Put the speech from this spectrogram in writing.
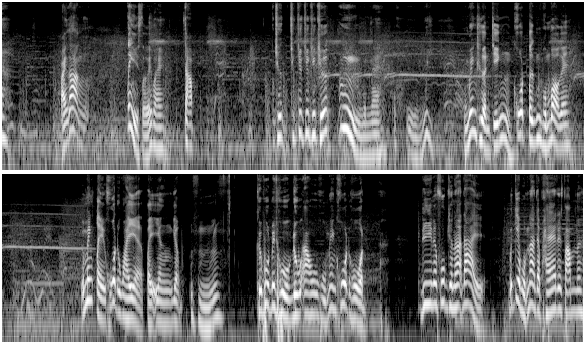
นะ ไปร่าง นี่เสยไป จับ ชึกชึกชึกชึกชึกชึกอืมเป็นไง โอ้โหผมแม่งเถื่อนจริง โคตรตึงผมบอกเลยแล้วแม่งเตะโคตรไวอะ เตะยังอย่างหือคือพูดไม่ถูกดูเอาโอ้โหแม่งโคตรโหด ดีนะฟุกชนะได้ เมื่อกี้ผมน่าจะแพ้ด้วยซ้ำนะ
